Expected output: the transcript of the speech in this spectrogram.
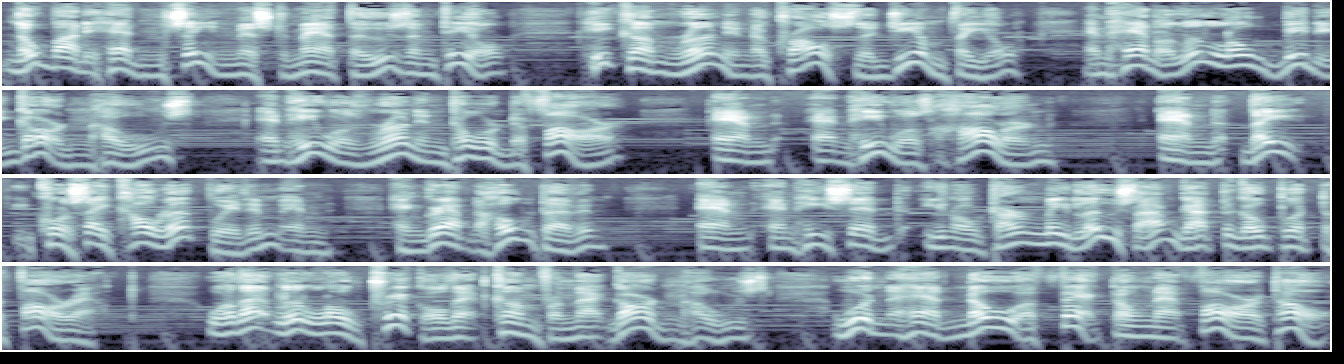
nobody hadn't seen Mr. Matthews until he come running across the gym field and had a little old bitty garden hose and he was running toward the fire and and he was hollering and they of course they caught up with him and and grabbed a hold of him and and he said you know turn me loose i've got to go put the fire out well that little old trickle that come from that garden hose wouldn't have had no effect on that fire at all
